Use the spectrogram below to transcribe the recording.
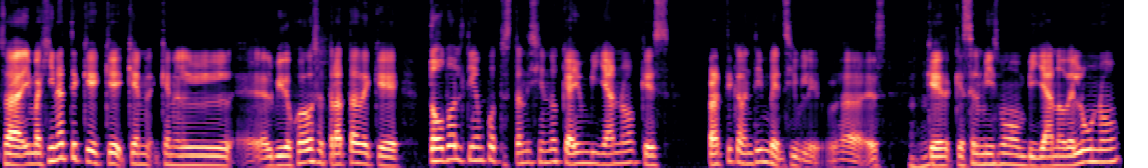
O sea, imagínate que, que, que en, que en el, el videojuego se trata de que todo el tiempo te están diciendo que hay un villano que es prácticamente invencible. O sea, es que, que es el mismo villano del 1,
